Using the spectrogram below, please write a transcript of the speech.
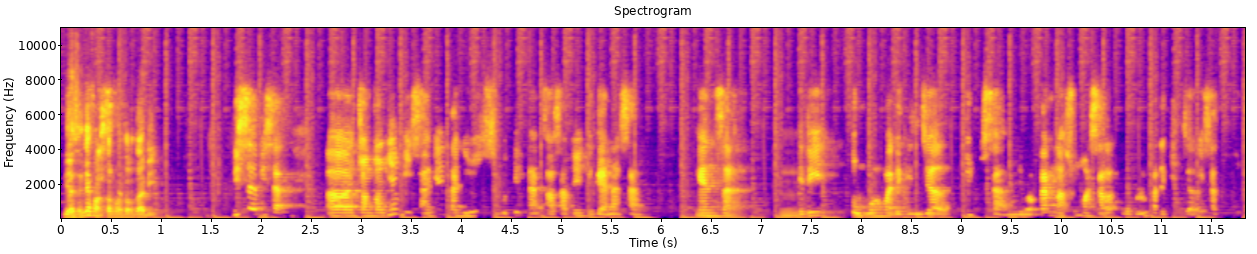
Biasanya faktor-faktor tadi. bisa bisa Eh, contohnya misalnya tadi lu sebutin kan salah satunya keganasan cancer Hmm. jadi tumor pada ginjal itu bisa menyebabkan langsung masalah problem pada ginjalnya satu juga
